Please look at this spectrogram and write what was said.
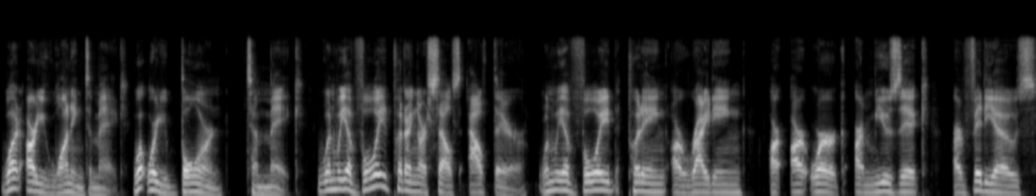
What are you wanting to make? What were you born to make? When we avoid putting ourselves out there, when we avoid putting our writing, our artwork, our music, our videos,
